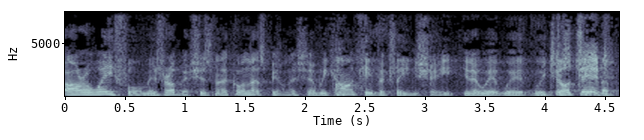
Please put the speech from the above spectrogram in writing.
our away form is rubbish, isn't it? Come on, let's be honest. You know, we can't keep a clean sheet. You know, we're, we're, we're Oh. just did. the-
